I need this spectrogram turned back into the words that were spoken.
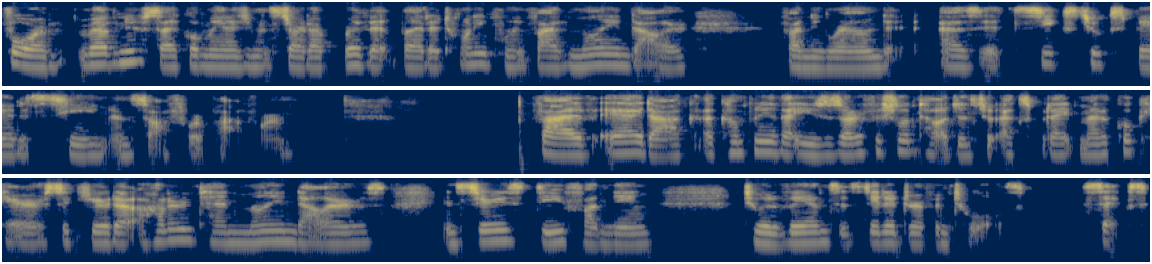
Four, revenue cycle management startup Rivet led a $20.5 million funding round as it seeks to expand its team and software platform. Five, Aidoc, a company that uses artificial intelligence to expedite medical care, secured $110 million in Series D funding to advance its data driven tools. Six,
